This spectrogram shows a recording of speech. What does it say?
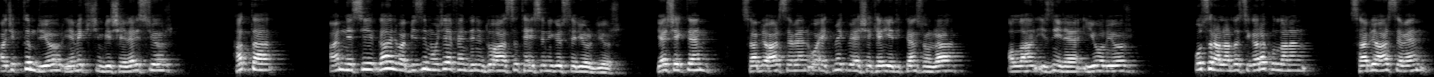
acıktım diyor. Yemek için bir şeyler istiyor. Hatta annesi galiba bizim Hoca Efendi'nin duası tesirini gösteriyor diyor. Gerçekten Sabri Arseven o ekmek ve şekeri yedikten sonra Allah'ın izniyle iyi oluyor. O sıralarda sigara kullanan Sabri Arseven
